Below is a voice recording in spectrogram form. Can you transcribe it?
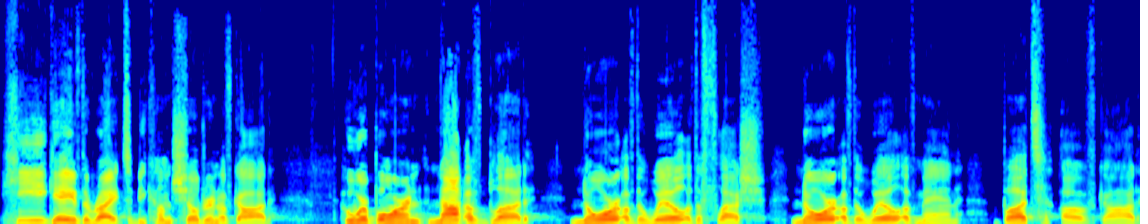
he gave the right to become children of God, who were born not of blood, nor of the will of the flesh, nor of the will of man, but of God.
